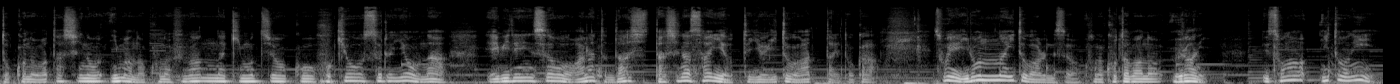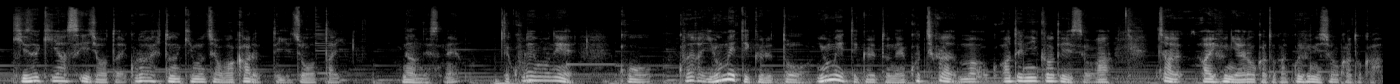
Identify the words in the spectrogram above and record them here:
とこの私の今のこの不安な気持ちをこう補強するようなエビデンスをあなた出し出しなさいよっていう意図があったりとかそういういろんな意図があるんですよこの言葉の裏に。でその意図に気づきやすい状態これが人の気持ちが分かるっていう状態なんですね。でこれもねこうこれが読めてくると読めてくるとねこっちから、まあ、当てに行くわけですよあじゃあああいうふうにやろうかとかこういうふうにしようかとか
